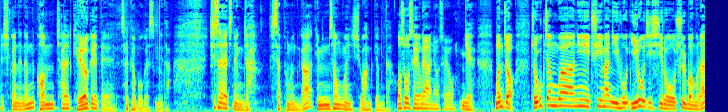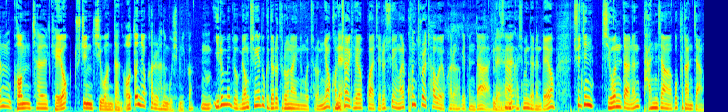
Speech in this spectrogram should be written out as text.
이 시간에는 검찰 개혁에 대해 살펴보겠습니다. 시사야 진행자 시사평론가 김성환 씨와 함께합니다. 어서 오세요. 네, 안녕하세요. 예. 먼저 조국 장관이 취임한 이후 1호 지시로 출범을 한 검찰 개혁 추진 지원단 어떤 역할을 하는 곳입니까? 음, 이름에도 명칭에도 그대로 드러나 있는 것처럼요. 검찰 개혁 과제를 수행할 컨트롤 타워 역할을 하게 된다. 이렇게 네. 생각하시면 되는데요. 추진 지원단은 단장하고 부단장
